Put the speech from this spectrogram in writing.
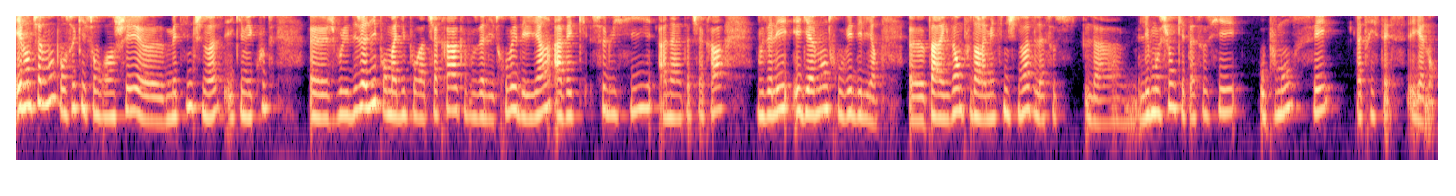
Éventuellement, pour ceux qui sont branchés euh, médecine chinoise et qui m'écoutent, euh, je vous l'ai déjà dit pour Manipura Chakra que vous alliez trouver des liens avec celui-ci, Anahata Chakra. Vous allez également trouver des liens. Euh, par exemple, dans la médecine chinoise, l'émotion qui est associée au poumon, c'est la tristesse également.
